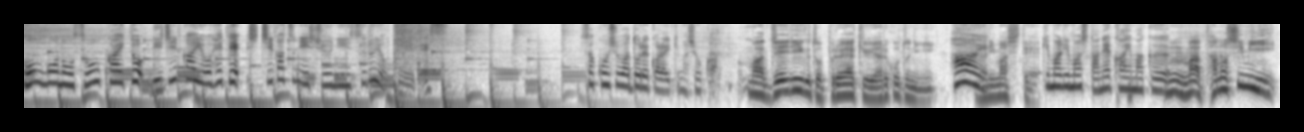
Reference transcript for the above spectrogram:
今後の総会と理事会を経て7月に就任する予定です。さあ今週はどれからいきましょうか？まあ、J リーグとプロ野球やることにはないりまして、決まりましたね開幕、うんまあ、楽しみ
